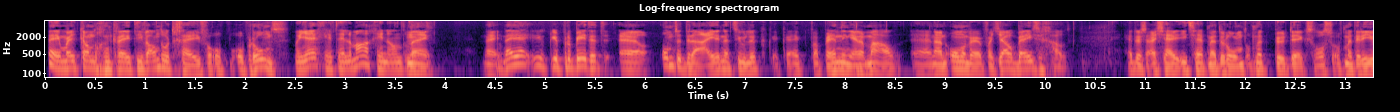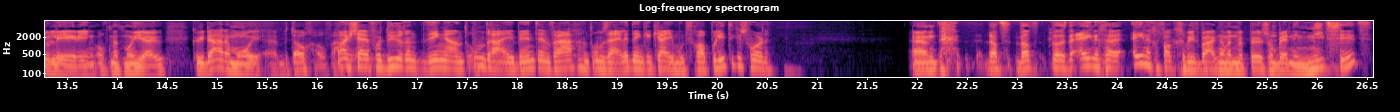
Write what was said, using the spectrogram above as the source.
Nee, maar je kan nog een creatief antwoord geven op, op rond. Maar jij geeft helemaal geen antwoord. Nee. Nee, nee je, probeert het eh, om te draaien natuurlijk, qua branding helemaal... naar een onderwerp wat jou bezighoudt. Dus als jij iets hebt met rond, of met putdeksels, of met riolering... of met milieu, kun je daar een mooi eh, betoog over houden. Maar als jij voortdurend dingen aan het omdraaien bent... en vragen aan het omzeilen, denk ik, ja, je moet vooral politicus worden. Ehm, dat, dat, is de enige, enige vakgebied waar ik nou met mijn personal branding niet zit.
